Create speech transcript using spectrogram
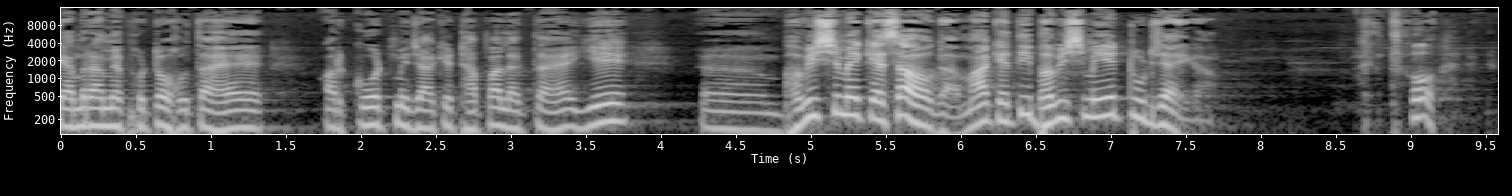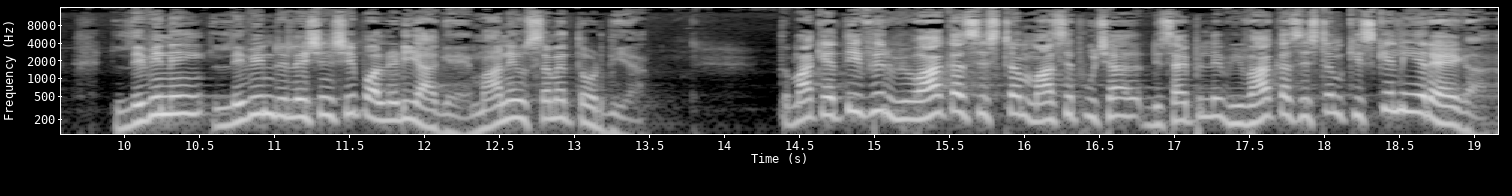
कैमरा में फ़ोटो होता है और कोर्ट में जाके ठप्पा लगता है, ये भविष्य में कैसा होगा? माँ कहती, भविष्य में ये टूट जाएगा। तो live in live in relationship already आ गए माँ ने उस समय तोड़ दिया। तो माँ कहती, फिर विवाह का सिस्टम माँ से पूछा डिसाइपल ने, विवाह का सिस्टम किसके लिए रहेगा?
